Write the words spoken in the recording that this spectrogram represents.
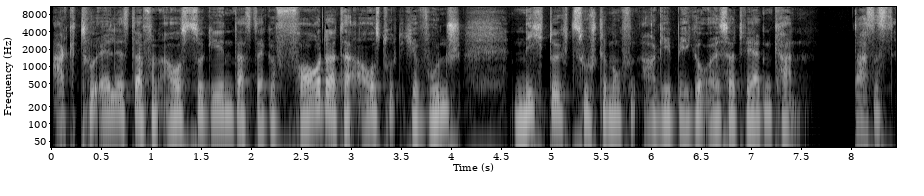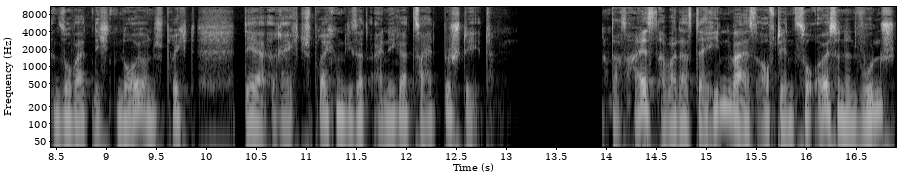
Aktuell ist davon auszugehen, dass der geforderte ausdrückliche Wunsch nicht durch Zustimmung von AGB geäußert werden kann. Das ist insoweit nicht neu und spricht der Rechtsprechung, die seit einiger Zeit besteht. Das heißt aber, dass der Hinweis auf den zu äußernden Wunsch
